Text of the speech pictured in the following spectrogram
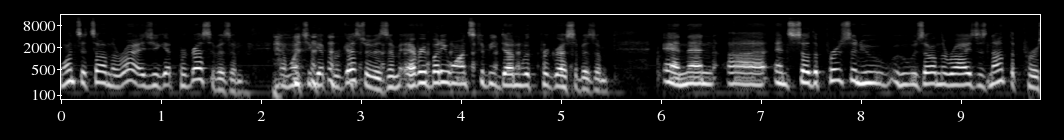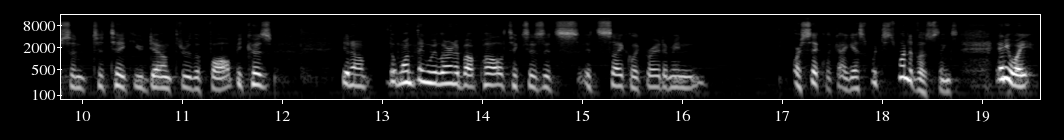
once it's on the rise, you get progressivism. And once you get progressivism, everybody wants to be done with progressivism. And then, uh, and so the person who, who is on the rise is not the person to take you down through the fall because, you know, the one thing we learn about politics is it's, it's cyclic, right? I mean, or cyclic, I guess, which is one of those things. Anyway,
